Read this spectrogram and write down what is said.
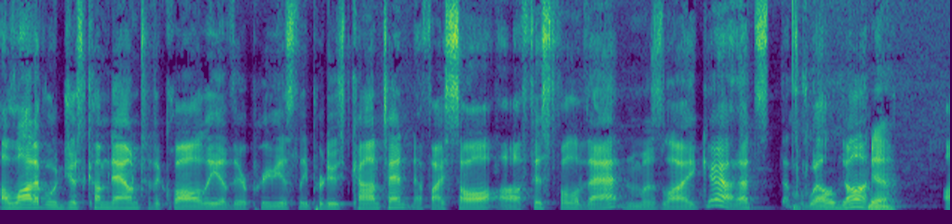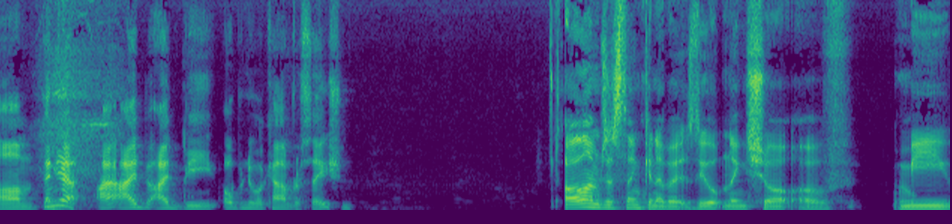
a lot of it would just come down to the quality of their previously produced content. If I saw a fistful of that and was like, "Yeah, that's that's well done," yeah um, then yeah, I, I'd I'd be open to a conversation. all i'm just thinking about is the opening shot of me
